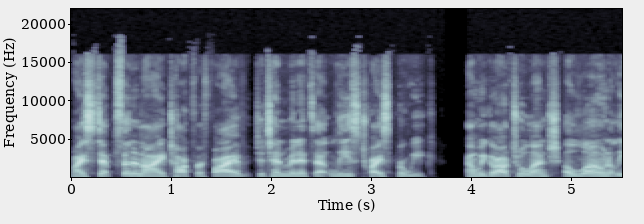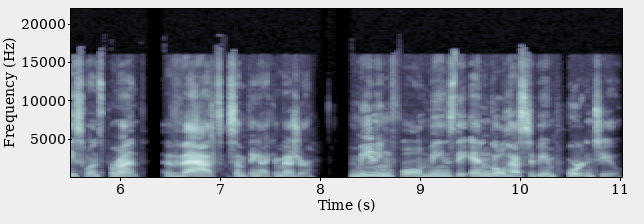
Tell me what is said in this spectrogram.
my stepson and I talk for five to 10 minutes at least twice per week and we go out to lunch alone at least once per month. That's something I can measure. Meaningful means the end goal has to be important to you.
